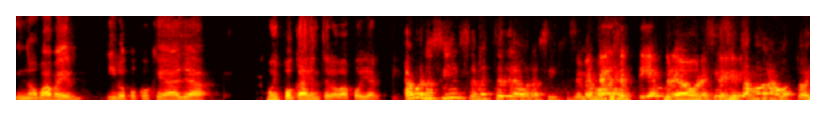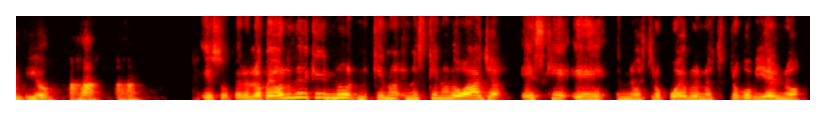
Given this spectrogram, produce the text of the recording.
no va a haber y lo poco que haya, muy poca gente lo va a apoyar. Ah, bueno, sí, el semestre de ahora, sí. Se Estamos mete en en- septiembre ahora. Sí, este- sí, estamos en agosto, ay, tío. Ajá, ajá. Eso, pero lo peor de que no, que no, no es que no lo haya, es que eh, nuestro pueblo, nuestro gobierno,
